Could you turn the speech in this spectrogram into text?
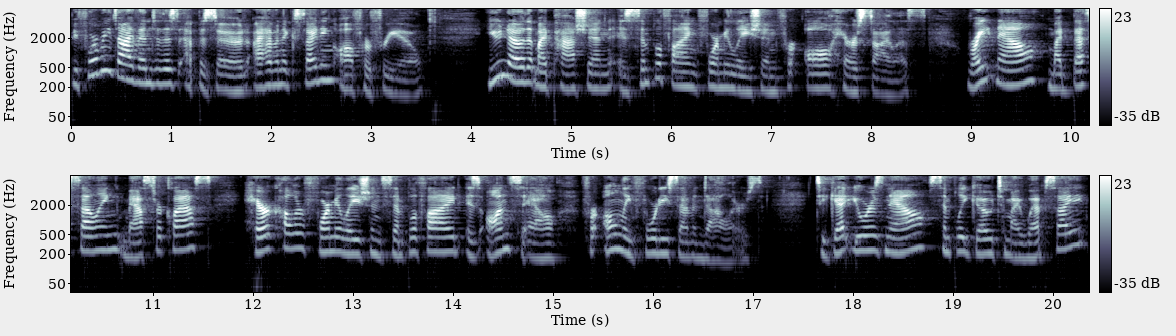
Before we dive into this episode, I have an exciting offer for you. You know that my passion is simplifying formulation for all hairstylists. Right now, my best selling masterclass, Hair Color Formulation Simplified, is on sale for only $47. To get yours now, simply go to my website,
